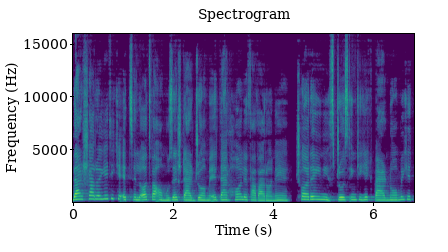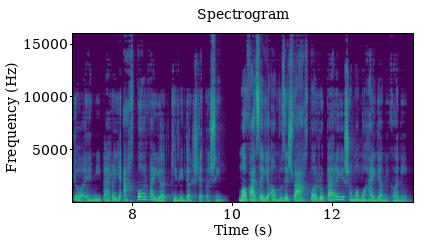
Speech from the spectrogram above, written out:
در شرایطی که اطلاعات و آموزش در جامعه در حال فورانه چاره ای نیست جز اینکه یک برنامه دائمی برای اخبار و یادگیری داشته باشیم. ما فضای آموزش و اخبار رو برای شما مهیا می کنیم.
